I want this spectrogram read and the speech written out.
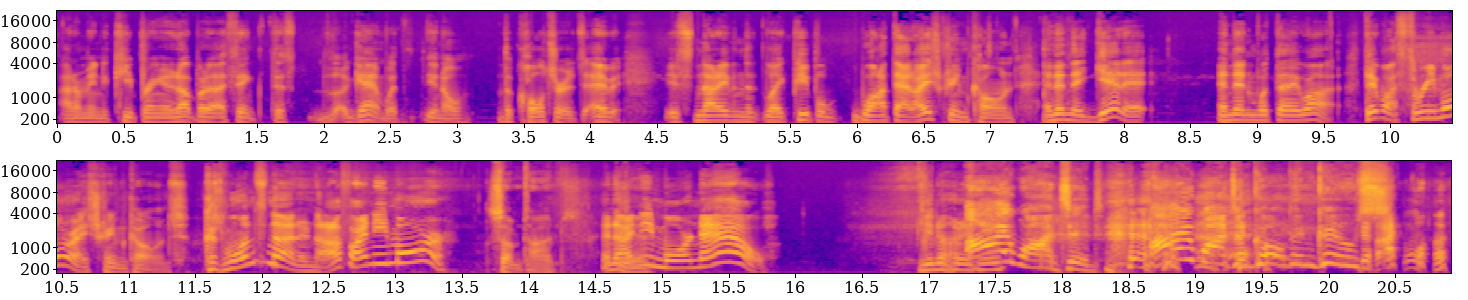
I don't mean to keep bringing it up, but I think this again with you know the culture. It's it's not even like people want that ice cream cone, and then they get it, and then what they want? They want three more ice cream cones because one's not enough. I need more, Sometimes. and I need more now. You know what I mean? I wanted. I want a golden goose. I want.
